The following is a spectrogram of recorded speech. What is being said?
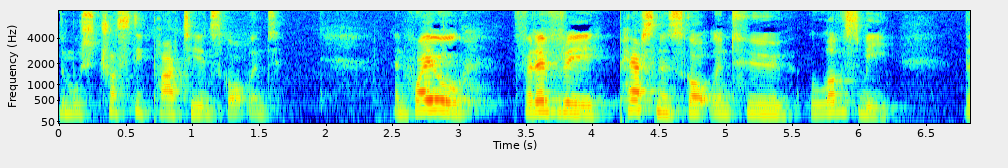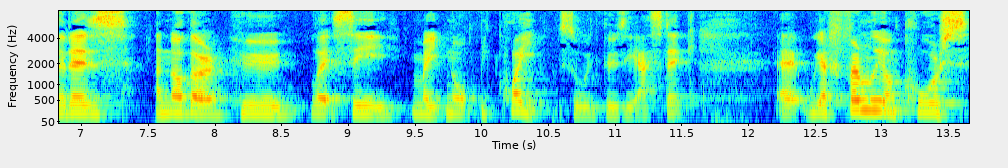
the most trusted party in Scotland. And while for every person in Scotland who loves me, there is another who, let's say, might not be quite so enthusiastic, uh, we are firmly on course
